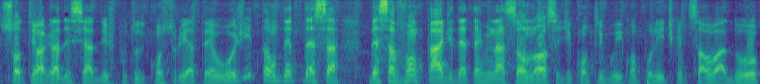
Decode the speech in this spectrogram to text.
só tenho a agradecer a Deus por tudo que construí até hoje. Então, dentro dessa, dessa vontade e determinação nossa de contribuir com a política de Salvador,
